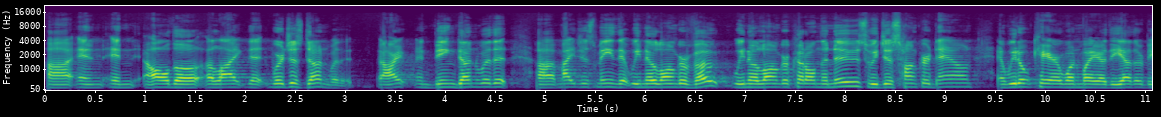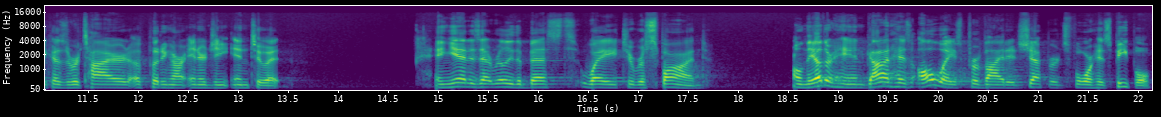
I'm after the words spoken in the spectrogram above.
uh, and, and all the alike, that we're just done with it. All right, and being done with it uh, might just mean that we no longer vote, we no longer cut on the news, we just hunker down, and we don't care one way or the other because we're tired of putting our energy into it. And yet, is that really the best way to respond? On the other hand, God has always provided shepherds for his people.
